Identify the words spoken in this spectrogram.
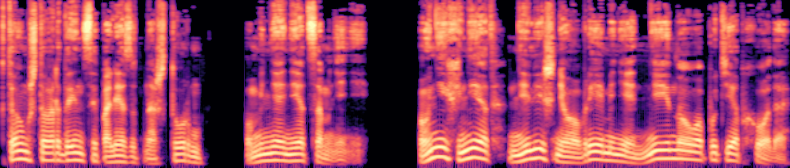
В том, что ордынцы полезут на штурм, у меня нет сомнений. У них нет ни лишнего времени, ни иного пути обхода.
